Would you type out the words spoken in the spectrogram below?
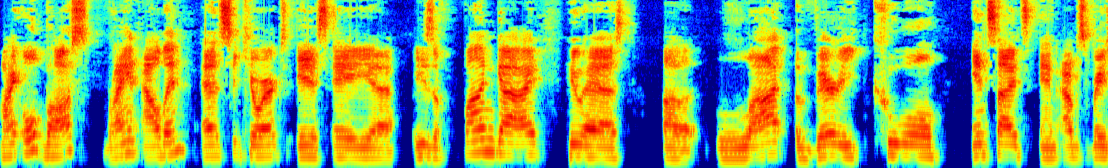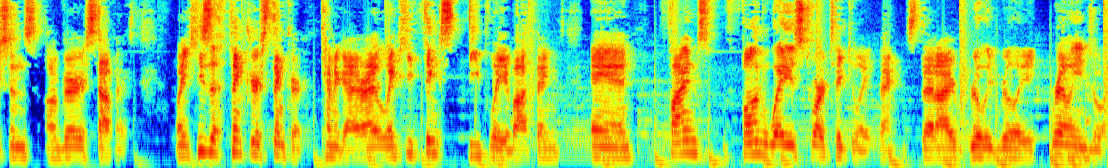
my old boss Ryan Albin at SecureX is a uh, he's a fun guy who has a lot of very cool insights and observations on various topics like he's a thinker's thinker kind of guy, right? Like he thinks deeply about things and finds fun ways to articulate things that I really, really, really enjoy.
